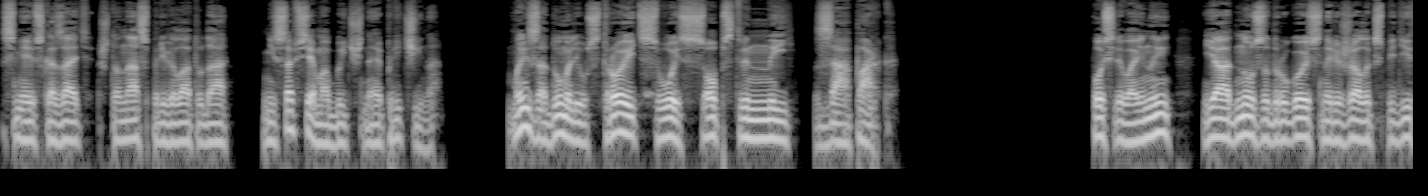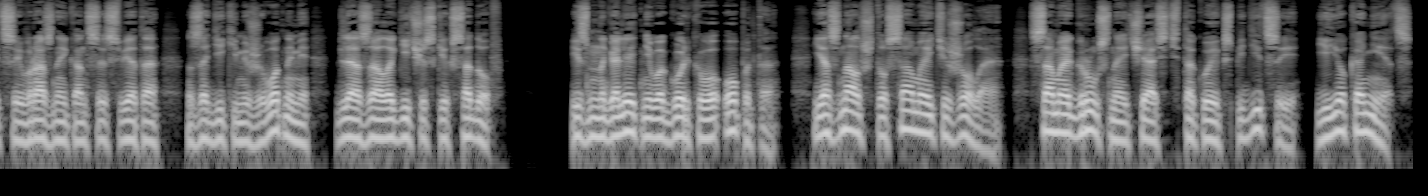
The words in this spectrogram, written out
Смею сказать, что нас привела туда не совсем обычная причина. Мы задумали устроить свой собственный зоопарк. После войны я одну за другой снаряжал экспедиции в разные концы света за дикими животными для зоологических садов. Из многолетнего горького опыта я знал, что самая тяжелая, самая грустная часть такой экспедиции — ее конец,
